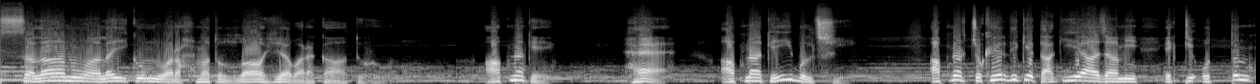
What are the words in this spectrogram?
আসসালামু আলাইকুম ওয়া বারাকাতুহু। আপনাকে হ্যাঁ আপনাকেই বলছি, আপনার চোখের দিকে তাকিয়ে আজ আমি একটি অত্যন্ত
